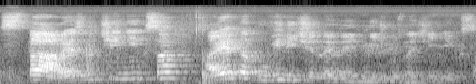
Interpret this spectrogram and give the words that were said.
старое значение x, а это увеличенное на единичку значение x.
